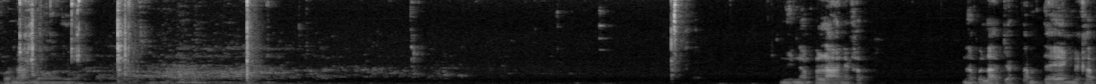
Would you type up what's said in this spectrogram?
ก็นานนอนนี่น้ำปลานะครับน้ำปลาจากตำแตงนะครับ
